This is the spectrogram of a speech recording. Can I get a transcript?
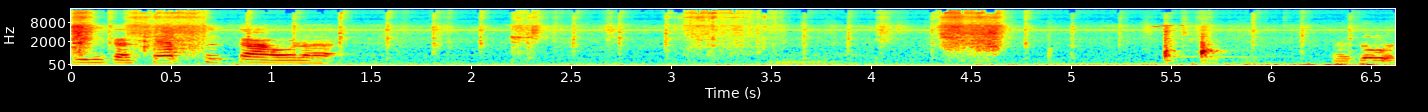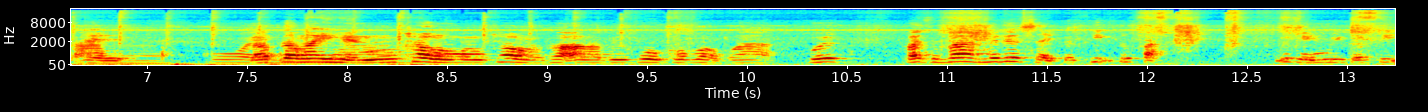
กินกับแซ่บคือเก่าละเราต้องตให้ำกล้วยเราต้องให้เห็นช่องบางช่องเขาเอาเราไปพูดเขาบอกว่าเฮ้ยป้าจะบ้านไม่ได้ใส่กะทิหรือเปล่า ไม่เห็นมีกะทิ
